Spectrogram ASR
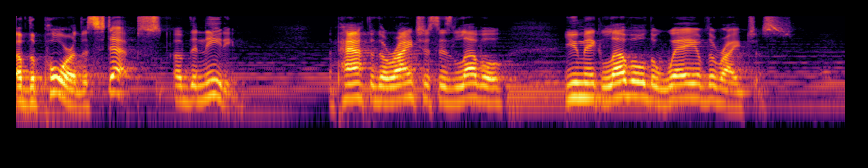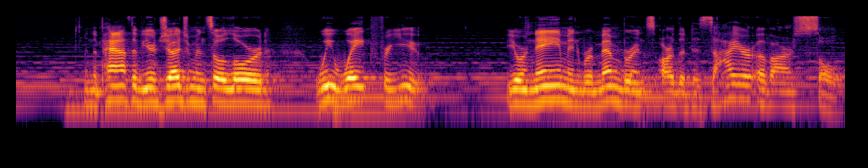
of the poor, the steps of the needy. The path of the righteous is level. You make level the way of the righteous. In the path of your judgments, O Lord, we wait for you. Your name and remembrance are the desire of our soul.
